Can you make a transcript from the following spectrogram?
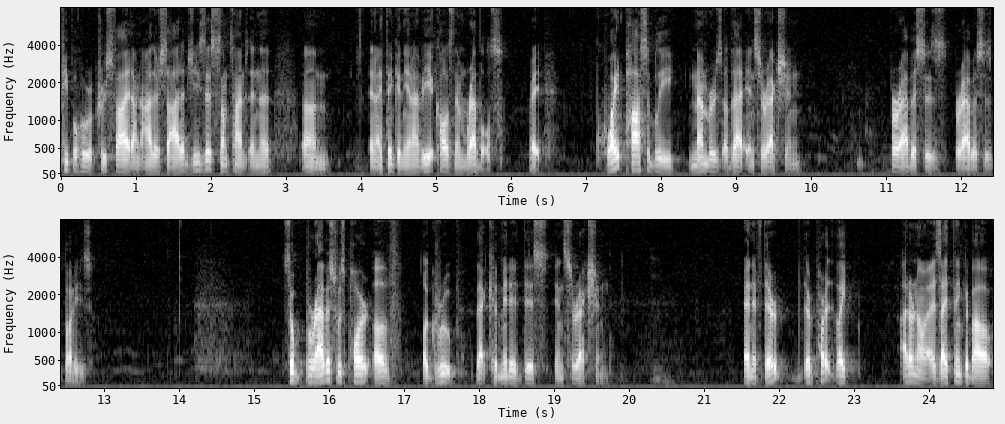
people who were crucified on either side of Jesus, sometimes in the, um, and I think in the NIV it calls them rebels, right? Quite possibly members of that insurrection, Barabbas's, Barabbas's buddies. So Barabbas was part of a group that committed this insurrection. And if they're they're part like I don't know, as I think about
